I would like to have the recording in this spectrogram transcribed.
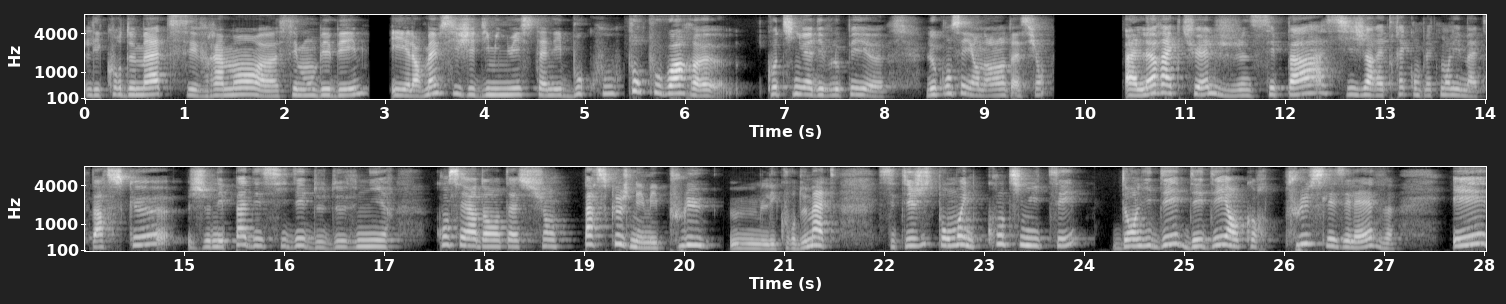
les cours de maths, c'est vraiment, euh, c'est mon bébé. Et alors même si j'ai diminué cette année beaucoup pour pouvoir euh, continuer à développer euh, le conseil en orientation, à l'heure actuelle, je ne sais pas si j'arrêterai complètement les maths parce que je n'ai pas décidé de devenir conseillère d'orientation parce que je n'aimais plus hum, les cours de maths. C'était juste pour moi une continuité dans l'idée d'aider encore plus les élèves et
